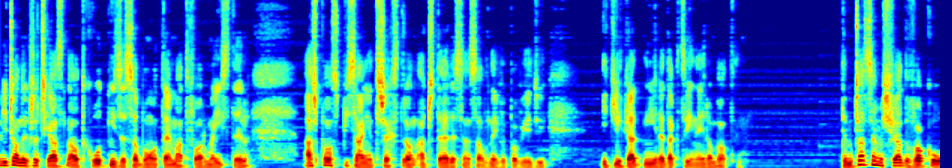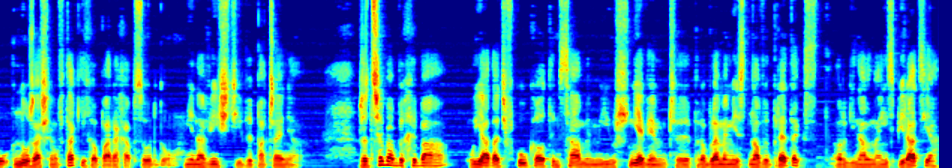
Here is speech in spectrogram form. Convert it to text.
liczonych rzecz jasna od kłótni ze sobą o temat, formę i styl, aż po spisanie trzech stron A4 sensownej wypowiedzi i kilka dni redakcyjnej roboty. Tymczasem świat wokół nurza się w takich oparach absurdu, nienawiści, wypaczenia, że trzeba by chyba ujadać w kółko o tym samym i już nie wiem, czy problemem jest nowy pretekst, oryginalna inspiracja,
